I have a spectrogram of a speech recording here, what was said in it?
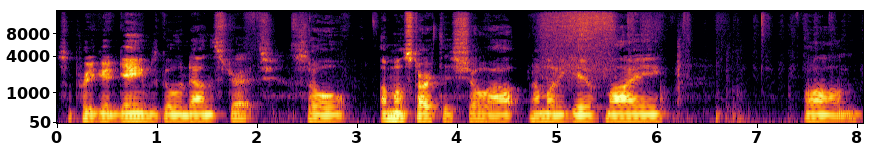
some pretty good games going down the stretch. So I'm gonna start this show out. I'm gonna give my um,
